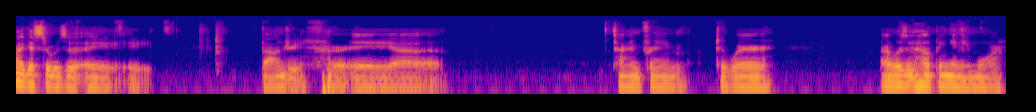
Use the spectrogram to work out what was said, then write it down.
I guess there was a, a, a boundary or a uh, time frame to where I wasn't helping anymore.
